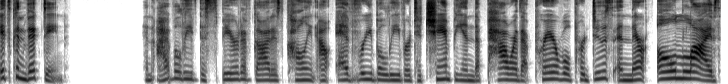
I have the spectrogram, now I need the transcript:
It's convicting. And I believe the Spirit of God is calling out every believer to champion the power that prayer will produce in their own lives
